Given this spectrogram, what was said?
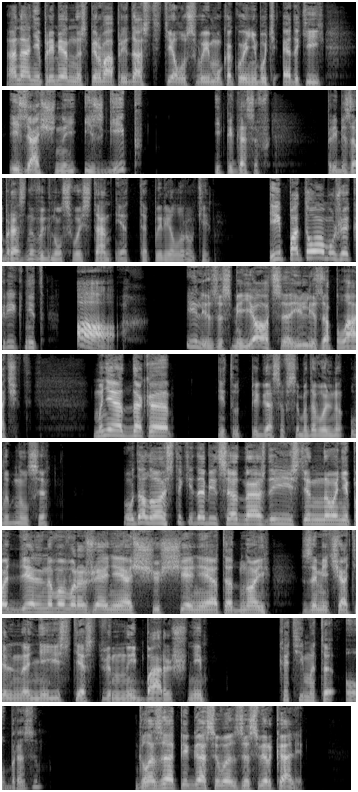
она непременно сперва придаст телу своему какой-нибудь эдакий изящный изгиб, и Пегасов прибезобразно выгнул свой стан и оттопырил руки. И потом уже крикнет «Ах!» Или засмеется, или заплачет. Мне, однако... И тут Пегасов самодовольно улыбнулся. Удалось-таки добиться однажды истинного неподдельного выражения ощущения от одной замечательно неестественной барышни. Каким это образом? Глаза Пегасова засверкали.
